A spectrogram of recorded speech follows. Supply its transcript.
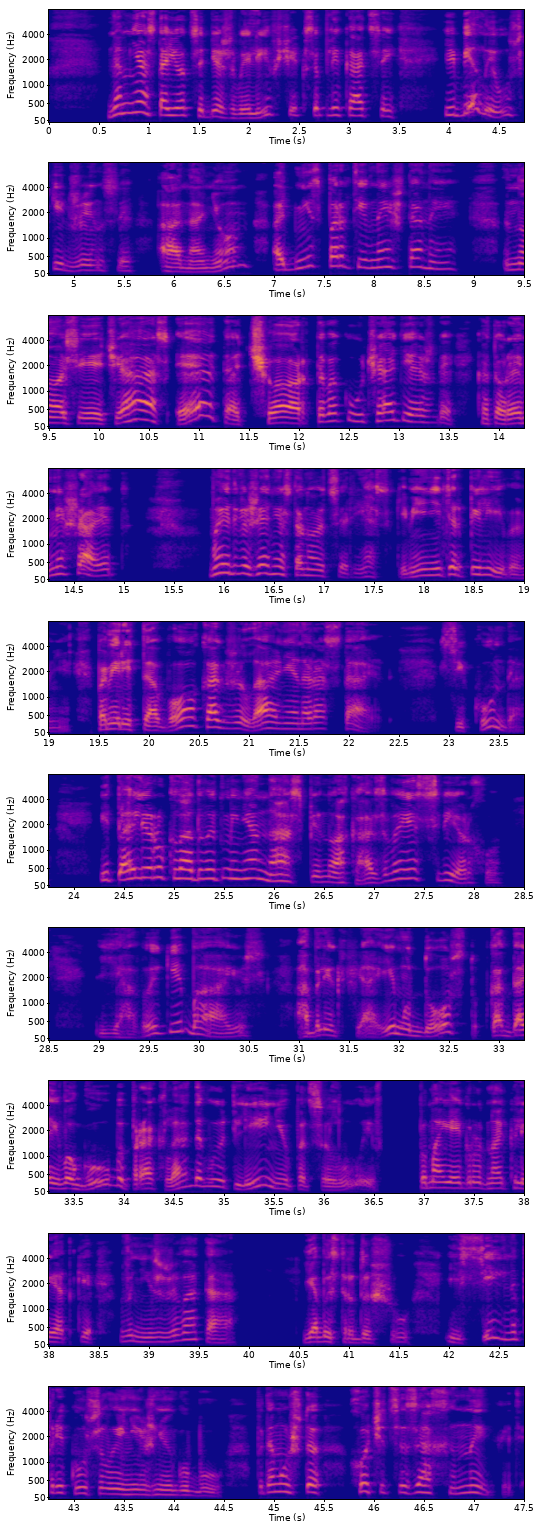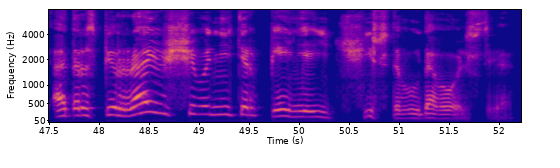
На мне остается бежевый лифчик с аппликацией и белые узкие джинсы, а на нем одни спортивные штаны. Но сейчас это чертова куча одежды, которая мешает. Мои движения становятся резкими и нетерпеливыми по мере того, как желание нарастает секунда, и Тайлер укладывает меня на спину, оказываясь сверху. Я выгибаюсь, облегчая ему доступ, когда его губы прокладывают линию поцелуев по моей грудной клетке вниз живота. Я быстро дышу и сильно прикусываю нижнюю губу, потому что хочется захныкать от распирающего нетерпения и чистого удовольствия.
